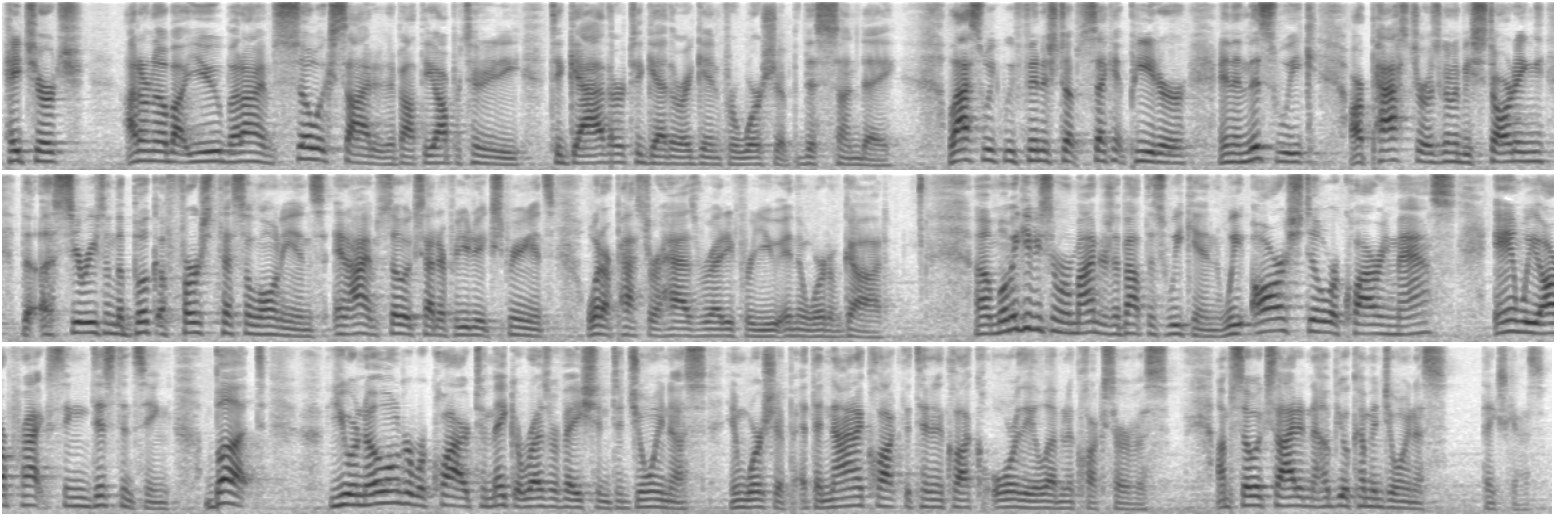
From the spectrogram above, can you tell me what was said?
Hey, church, I don't know about you, but I am so excited about the opportunity to gather together again for worship this Sunday. Last week we finished up 2 Peter, and then this week our pastor is going to be starting the, a series on the book of 1 Thessalonians, and I am so excited for you to experience what our pastor has ready for you in the Word of God. Um, let me give you some reminders about this weekend. We are still requiring masks and we are practicing distancing, but you are no longer required to make a reservation to join us in worship at the 9 o'clock, the 10 o'clock, or the 11 o'clock service. I'm so excited and I hope you'll come and join us. Thanks, guys.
